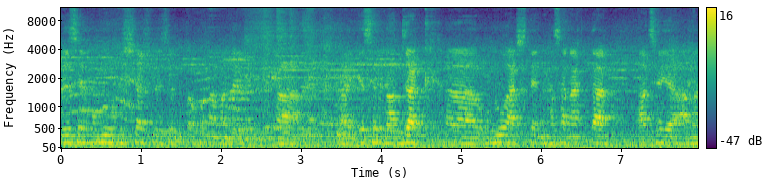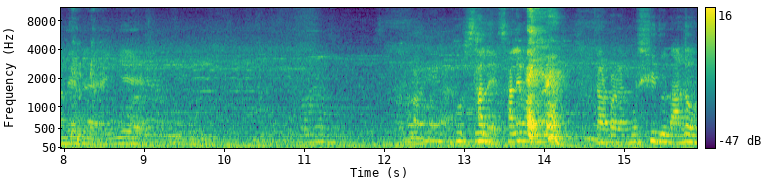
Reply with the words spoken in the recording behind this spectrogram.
রয়েছেন অনু বিশ্বাস রয়েছেন, তখন আমাদের এস এম রাজ্জাক উনু আসতেন, হাসান আক্তার আছে আমাদের ইয়ে সালে আহমেদ, তারপরে মুর্শিদুল আলম,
